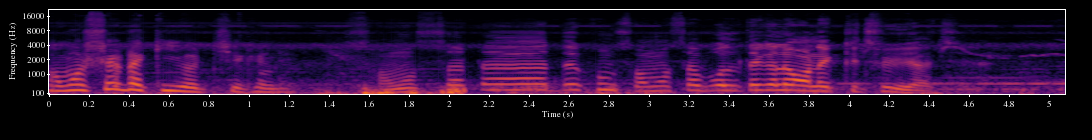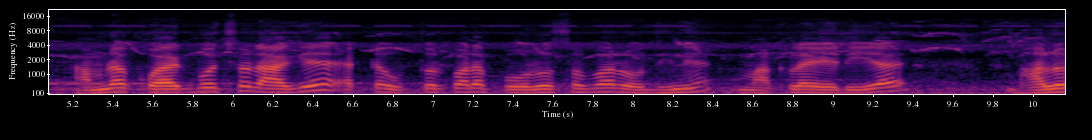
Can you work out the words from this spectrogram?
সমস্যাটা কি হচ্ছে এখানে? সমস্যাটা দেখুন সমস্যা বলতে গেলে অনেক কিছুই আছে। আমরা কয়েক বছর আগে একটা উত্তরপাড়া পৌরসভার অধীনে মাকলা এরিয়ায় ভালো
